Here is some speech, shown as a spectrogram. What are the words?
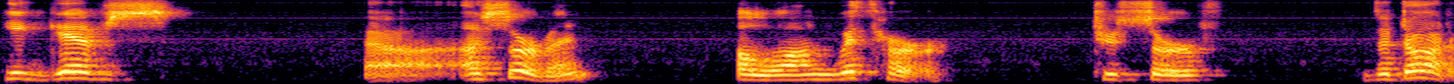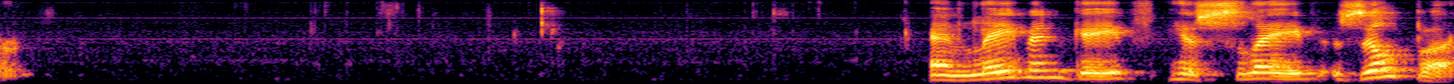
he gives uh, a servant along with her to serve the daughter. And Laban gave his slave Zilpah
